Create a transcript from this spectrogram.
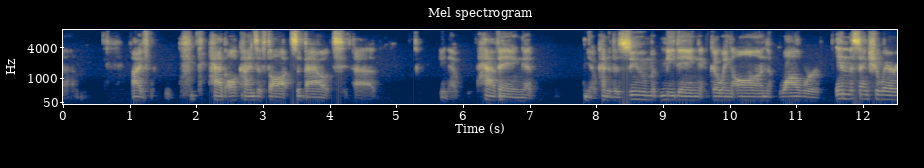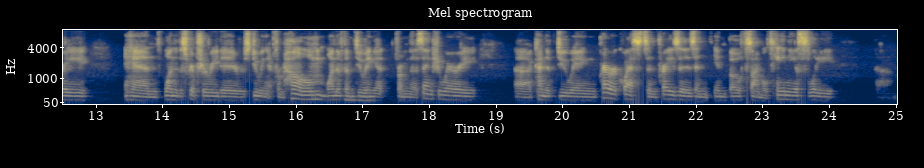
Um, I've had all kinds of thoughts about, uh, you know, having, you know, kind of a Zoom meeting going on while we're in the sanctuary, and one of the scripture readers doing it from home, one of them doing it from the sanctuary, uh, kind of doing prayer requests and praises and in both simultaneously. Um,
